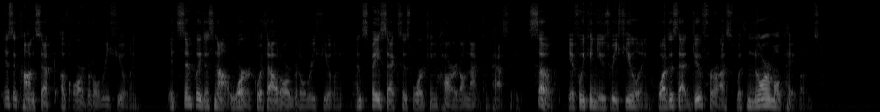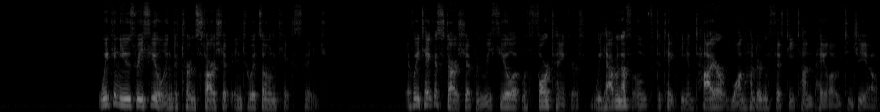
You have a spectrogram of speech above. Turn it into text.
is a concept of orbital refueling. It simply does not work without orbital refueling, and SpaceX is working hard on that capacity. So, if we can use refueling, what does that do for us with normal payloads? We can use refueling to turn Starship into its own kick stage. If we take a Starship and refuel it with four tankers, we have enough oomph to take the entire 150 ton payload to GEO.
